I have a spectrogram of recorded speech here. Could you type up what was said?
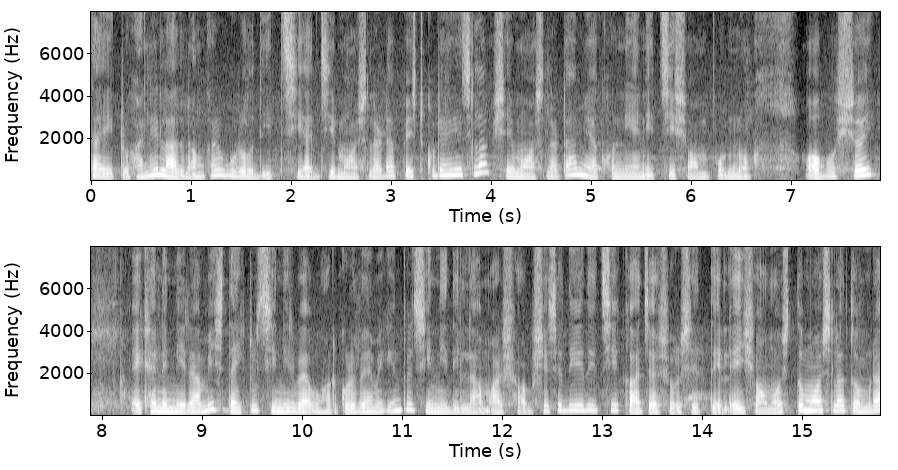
তাই একটুখানি লাল লঙ্কার গুঁড়োও দিচ্ছি। আর যে মশলাটা পেস্ট করে নিয়েছিলাম, সেই মশলাটা আমি এখন নিয়ে নিচ্ছি সম্পূর্ণ। অবশ্যই এখানে নিরামিষ, তাই একটু চিনির ব্যবহার করবে। আমি কিন্তু চিনি দিলাম। আর সবশেষে দিয়ে দিচ্ছি কাঁচা সর্ষের তেল। এই সমস্ত মশলা তোমরা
